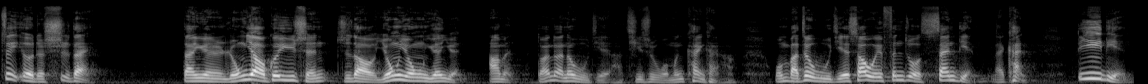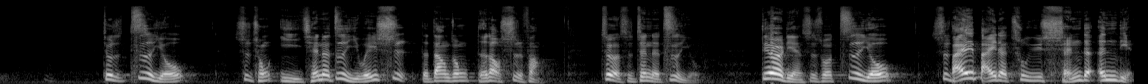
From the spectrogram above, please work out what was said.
罪恶的世代。但愿荣耀归于神，直到永永远远。阿门。短短的五节啊，其实我们看一看啊，我们把这五节稍微分作三点来看。第一点就是自由是从以前的自以为是的当中得到释放，这是真的自由。第二点是说，自由是白白的出于神的恩典。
